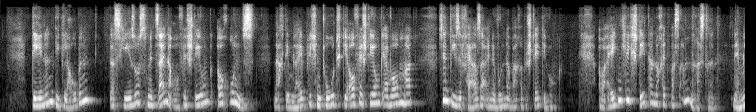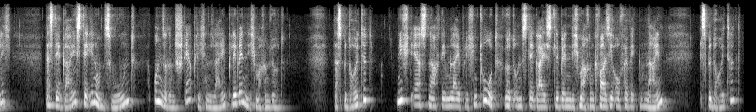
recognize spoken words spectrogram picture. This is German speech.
Denen, die glauben, dass Jesus mit seiner Auferstehung auch uns nach dem leiblichen Tod die Auferstehung erworben hat, sind diese Verse eine wunderbare Bestätigung. Aber eigentlich steht da noch etwas anderes drin, nämlich, dass der Geist, der in uns wohnt, unseren sterblichen Leib lebendig machen wird. Das bedeutet, nicht erst nach dem leiblichen Tod wird uns der Geist lebendig machen, quasi auferwecken. Nein, es bedeutet,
